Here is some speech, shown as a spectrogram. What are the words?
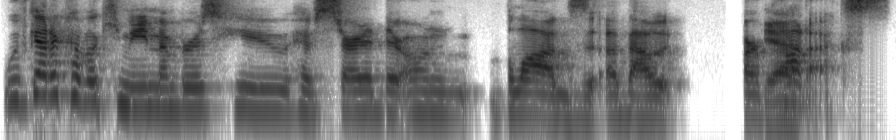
we've got a couple of community members who have started their own blogs about our Yeah. products.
